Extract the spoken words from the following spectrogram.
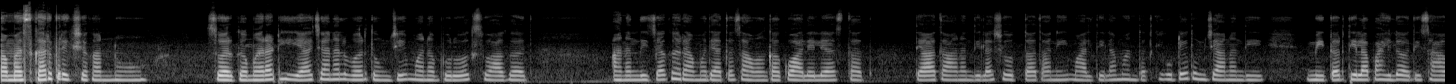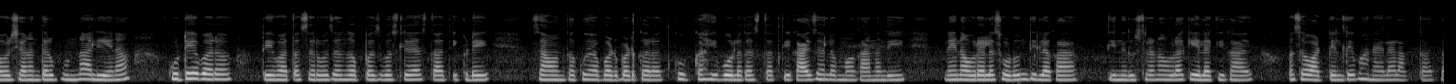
नमस्कार प्रेक्षकांनो. स्वर्ग मराठी या चॅनलवर तुमचे मनपूर्वक स्वागत. आनंदीच्या घरामध्ये आता सावंतकाकू आलेले असतात. त्या आता आनंदीला शोधतात आणि मालतीला म्हणतात की कुठे तुमची आनंदी? मी तर तिला पाहिलं. ती सहा वर्षानंतर पुन्हा आली आहे ना? कुठे बरं? तेव्हा आता सर्वजण गप्पच बसलेले असतात. इकडे सावंत काकू ह्या बडबड करत खूप काही बोलत असतात की काय झालं मग? आनंदीने नवऱ्याला सोडून दिलं का? तिने दुसरा नवरा केला की काय? असं वाटेल ते म्हणायला लागतात.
